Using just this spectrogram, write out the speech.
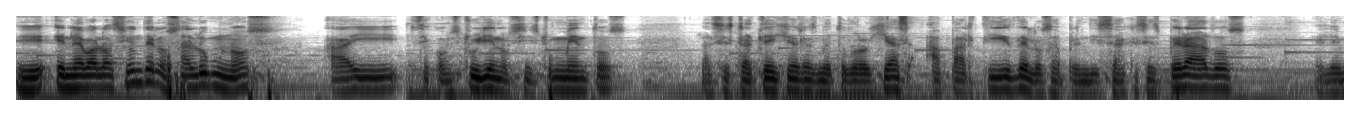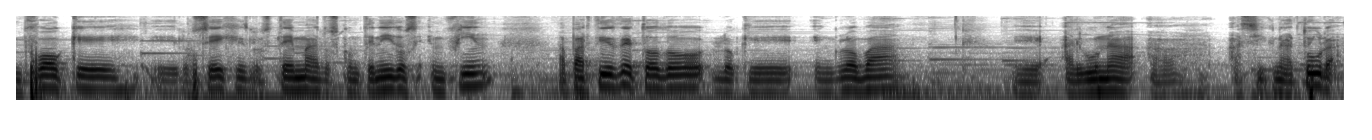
Eh, en la evaluación de los alumnos ahí se construyen los instrumentos, las estrategias, las metodologías a partir de los aprendizajes esperados, el enfoque, eh, los ejes, los temas, los contenidos, en fin, a partir de todo lo que engloba eh, alguna ah, asignatura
